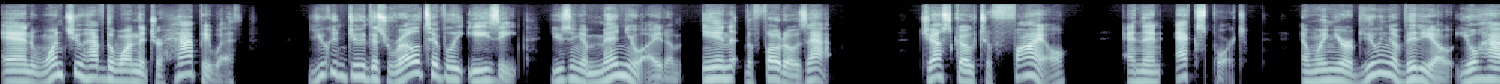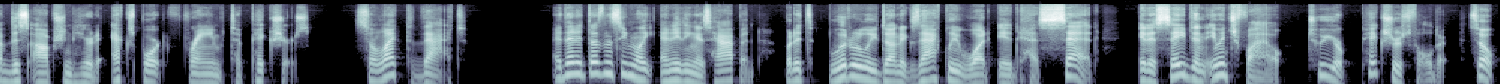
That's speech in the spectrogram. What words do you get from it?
And once you have the one that you're happy with, you can do this relatively easy using a menu item in the Photos app. Just go to File and then Export. And when you're viewing a video, you'll have this option here to export frame to pictures. Select that. And then it doesn't seem like anything has happened, but it's literally done exactly what it has said. It has saved an image file to your Pictures folder. So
